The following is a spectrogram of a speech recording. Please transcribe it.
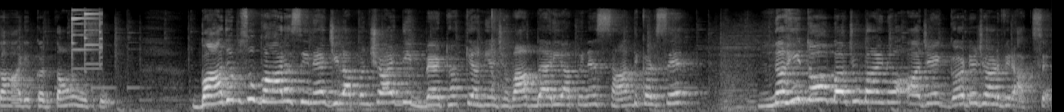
કાર્યકર્તાઓનું શું ભાજપ શું ભારતસિંહને જિલ્લા પંચાયતની બેઠક કે અન્ય જવાબદારી આપીને શાંત કરશે. નહીં તો બચુભાઈનો આજે ગઢ જાળવી રાખશે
